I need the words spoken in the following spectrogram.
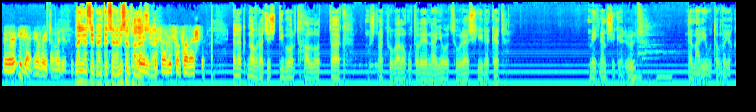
Ö, igen, jövő héten vagyok. Nagyon szépen köszönöm, viszont hallásra. Én is köszönöm, viszont hallásra. Önök Navracsis Tibort hallották. Most megpróbálom utolérni a 8 órás híreket. Még nem sikerült, de már jó úton vagyok.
